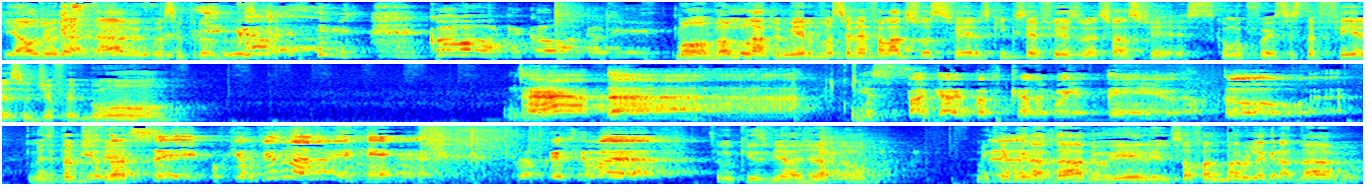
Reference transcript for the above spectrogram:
Que áudio agradável que você produz, cara. Coloca, coloca alguém. Bom, vamos lá. Primeiro você vai falar das suas férias. O que, que você fez durante suas férias? Como foi? Sexta-feira, seu dia foi bom? Nada. Como Eles assim? pagaram pra ficar na quarentena, à toa. Mas você tava de Eu férias. dancei, porque eu não fiz nada mesmo. Eu fiquei assim, Você não quis viajar, não? Mas que Não. agradável ele, ele só faz barulho agradável.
